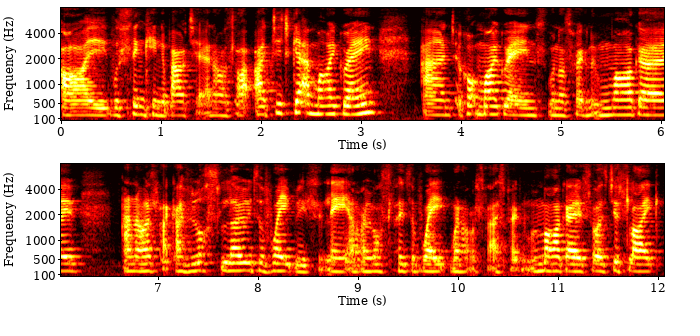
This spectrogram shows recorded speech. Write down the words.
I was thinking about it and I was like, I did get a migraine and I got migraines when I was pregnant with Margot and I was like, I've lost loads of weight recently and I lost loads of weight when I was first pregnant with Margot. So I was just like,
